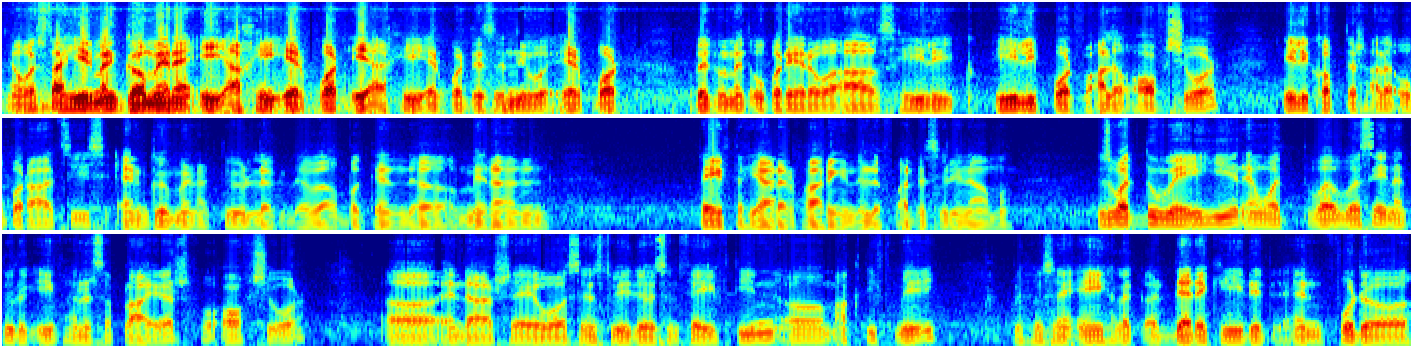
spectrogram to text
Nou, we staan hier met Gummer en EAG Airport. EAG Airport is een nieuwe airport. Op dit moment opereren we als heli heliport voor alle offshore helikopters, alle operaties. En Gummer natuurlijk, de welbekende, meer dan 50 jaar ervaring in de luchtvaart in Suriname. Dus wat doen wij hier? En wat, we zijn natuurlijk een van de suppliers voor offshore. Uh, en daar zijn we sinds 2015 um, ehm, actief mee. Dus we zijn eigenlijk dedicated en voor de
